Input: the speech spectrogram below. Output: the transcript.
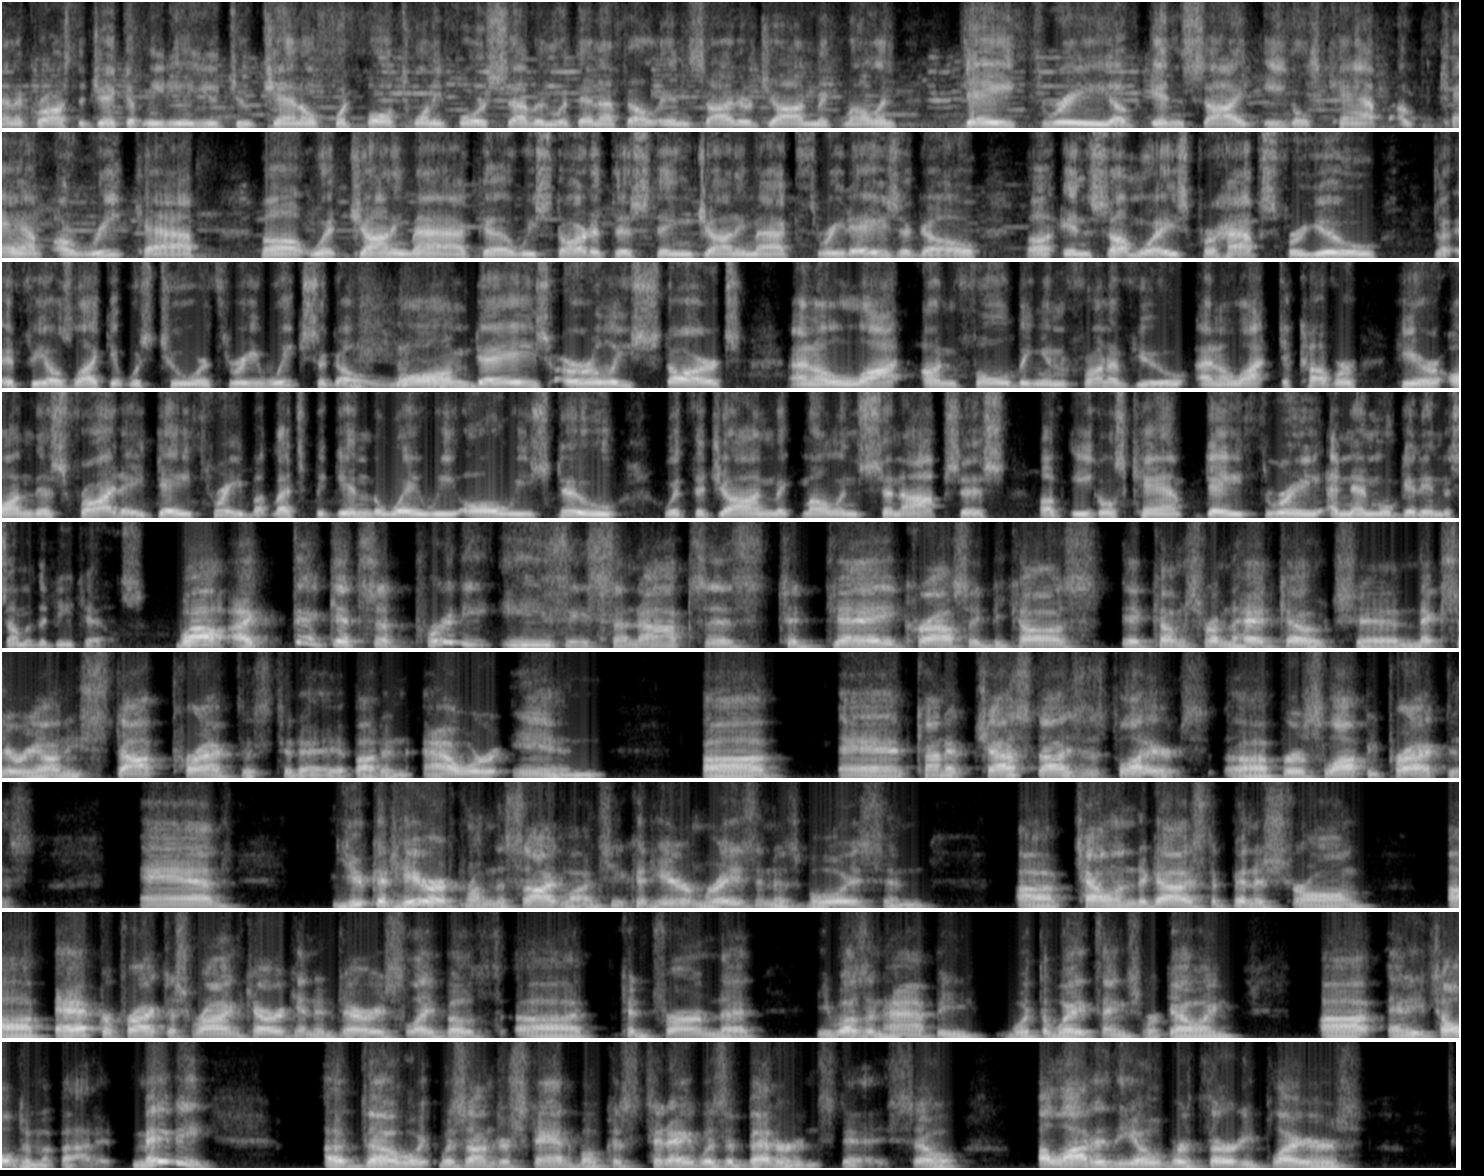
and across the Jakib Media YouTube channel, Football 24 7 with NFL insider John McMullen. Day three of Inside Eagles Camp, a camp, a recap uh, with Johnny Mack. Uh, we started this thing, Johnny Mack, three days ago. Uh, in some ways, perhaps for you, uh, it feels like it was two or three weeks ago. Long days, early starts, and a lot unfolding in front of you, and a lot to cover here on this Friday, day three. But let's begin the way we always do with the John McMullen synopsis of Eagles camp, day three, and then we'll get into some of the details. Well, I think it's a pretty easy synopsis today, Krause, because it comes from the head coach. And Nick Sirianni stopped practice today about an hour in uh, and kind of chastises players uh, for a sloppy practice. And you could hear it from the sidelines. You could hear him raising his voice and uh, telling the guys to finish strong. Uh, after practice, Ryan Kerrigan and Darius Slay both uh, confirmed that he wasn't happy with the way things were going. Uh, and he told him about it. Maybe, uh, though, it was understandable because today was a Veterans Day. So a lot of the over 30 players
